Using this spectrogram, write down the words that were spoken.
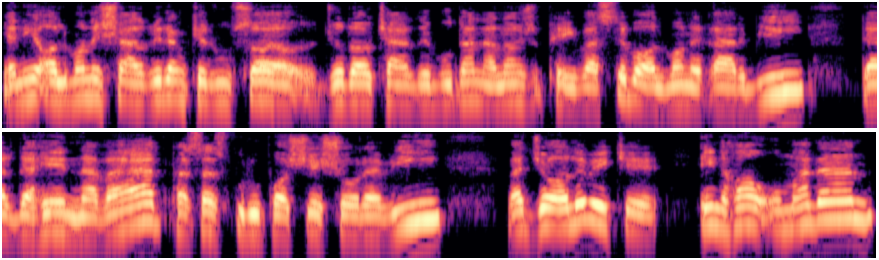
یعنی آلمان شرقی هم که روسا جدا کرده بودن الان پیوسته به آلمان غربی در دهه 90 پس از فروپاشی شوروی. و جالبه که اینها اومدن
